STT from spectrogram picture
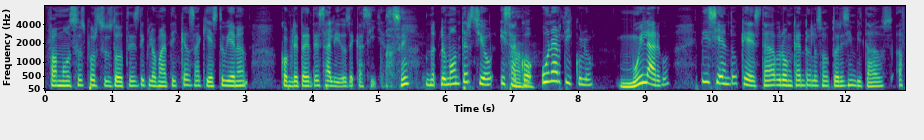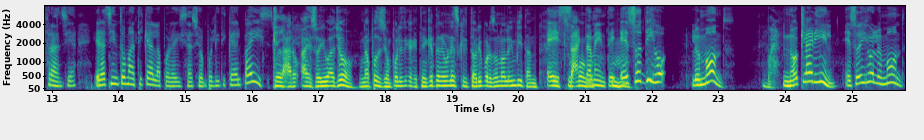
famosos por sus dotes diplomáticas, aquí estuvieron completamente salidos de casillas. ¿Ah, sí? Le Monde terció y sacó un artículo muy largo diciendo que esta bronca entre los autores invitados a Francia era sintomática de la polarización política del país. Claro, a eso iba yo. Una posición política que tiene que tener un escritorio y por eso no lo invitan. Exactamente. Supongo. Eso dijo Le Monde, Bueno. no Clarín. Eso dijo Le Monde.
